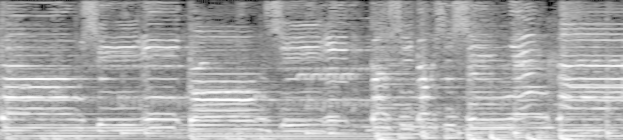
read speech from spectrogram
恭喜恭喜恭喜恭喜，新年好！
